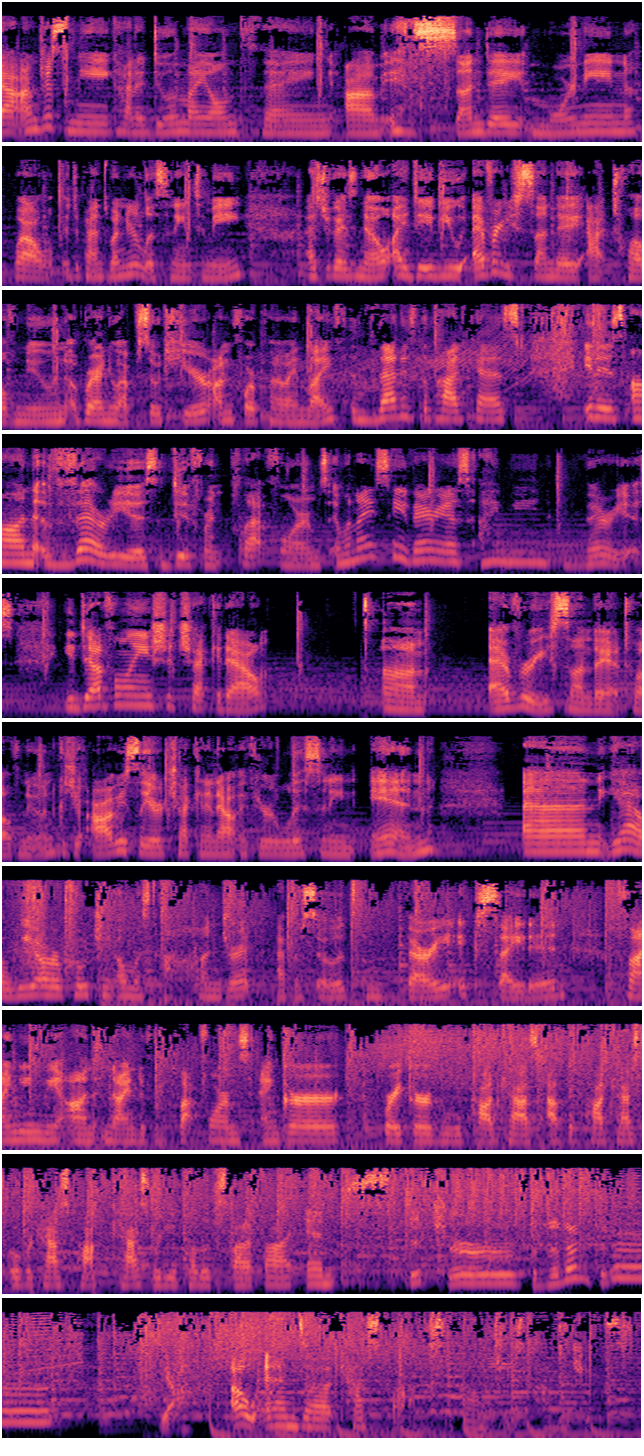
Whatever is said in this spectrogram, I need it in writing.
Yeah, I'm just me kind of doing my own thing. Um, it's Sunday morning. Well, it depends when you're listening to me. As you guys know, I debut every Sunday at 12 noon, a brand new episode here on 4.0 Life. That is the podcast. It is on various different platforms. And when I say various, I mean various. You definitely should check it out. Um, every Sunday at 12 noon, because you obviously are checking it out if you're listening in. And yeah, we are approaching almost 100 episodes. I'm very excited. Finding me on nine different platforms Anchor, Breaker, Google Podcasts, Apple Podcasts, Overcast, Pocket Casts, Radio Public, Spotify, and Stitcher. Yeah. Oh, and uh, Castbox. Apologies, apologies.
